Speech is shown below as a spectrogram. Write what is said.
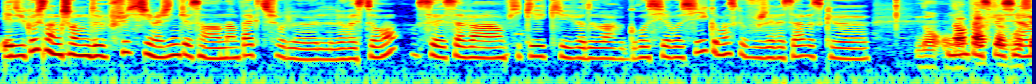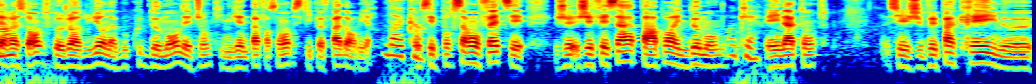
Et du coup, 5 chambres de plus, j'imagine que ça a un impact sur le, le restaurant. Ça va impliquer qu'il va devoir grossir aussi. Comment est-ce que vous gérez ça? Parce que. Non, on Non, va pas pas, faire grossir le restaurant parce qu'aujourd'hui, on a beaucoup de demandes et de gens qui ne viennent pas forcément parce qu'ils peuvent pas dormir. D'accord. Donc c'est pour ça, en fait, c'est j'ai fait ça par rapport à une demande et une attente. C'est- Je ne vais pas créer une,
